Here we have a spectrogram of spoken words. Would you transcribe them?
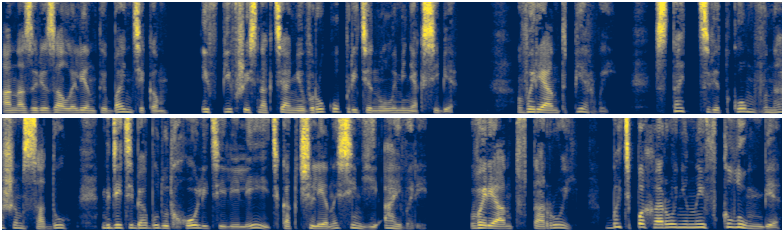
Она завязала ленты бантиком и, впившись ногтями в руку, притянула меня к себе. Вариант первый — стать цветком в нашем саду, где тебя будут холить или леять, как члена семьи Айвори. Вариант второй быть похороненной в клумбе,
